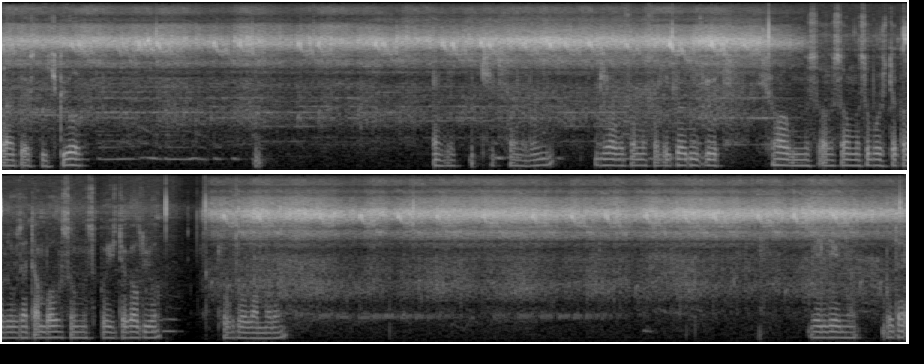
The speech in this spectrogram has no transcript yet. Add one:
Arkadaşlar çıkıyor. Evet, iki alalım. Bir hava savunması alıyor. Gördüğünüz gibi şu havamız, hava savunması boşta kalıyor. Zaten bu hava savunması bu ejder alıyor. Çok zorlanmadan. Belli bu da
